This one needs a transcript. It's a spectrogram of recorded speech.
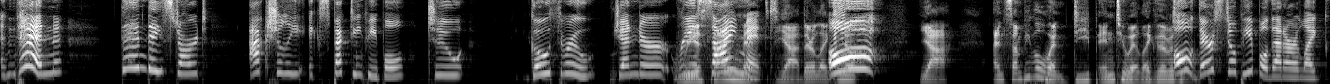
and then then they start actually expecting people to go through gender reassignment. Yeah, they're like, no, Oh, yeah. And some people went deep into it. Like there was oh, there's still people that are like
